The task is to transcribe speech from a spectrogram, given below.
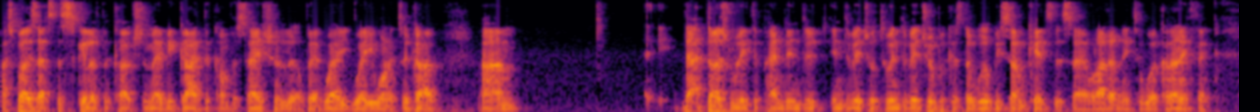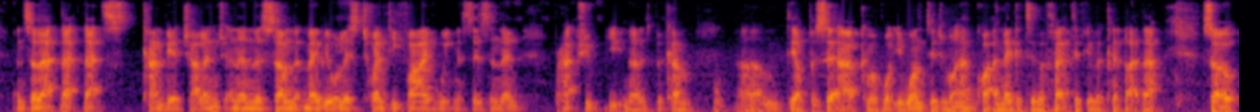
i suppose that's the skill of the coach to maybe guide the conversation a little bit where, where you want it to go. Um, that does really depend individual to individual because there will be some kids that say, "Well, I don't need to work on anything," and so that that that's can be a challenge. And then there's some that maybe will list 25 weaknesses, and then perhaps you you know it's become um, the opposite outcome of what you wanted. You might have quite a negative effect if you're looking at it like that. So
